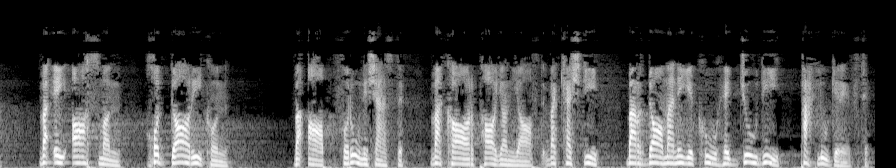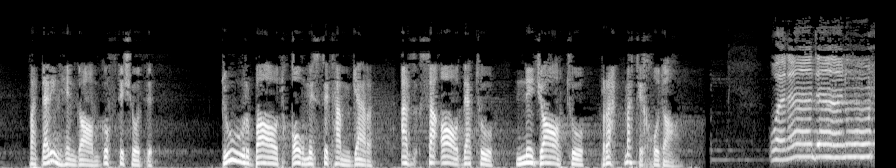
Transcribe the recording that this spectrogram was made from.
و ای آسمان خودداری کن و آب فرو نشست و کار پایان یافت و کشتی بر دامنه کوه جودی پهلو گرفت و در این هنگام گفته شد دور باد قوم ستمگر از سعادت و نجات و رحمت خدا. ونادى نوح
